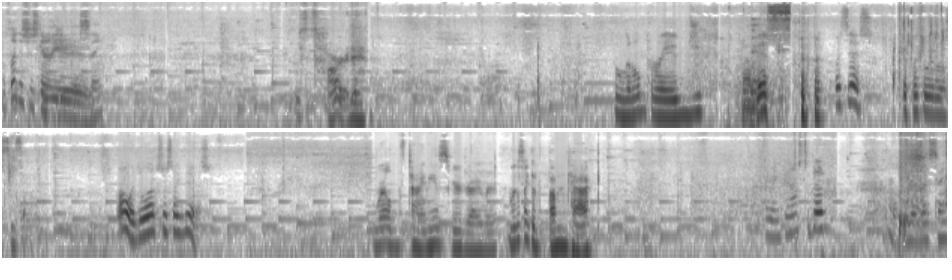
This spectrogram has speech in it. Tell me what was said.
I feel like it's just gonna eat this thing. This is hard. A little bridge. Now this. What's this? it's like a little seesaw. Oh, it works just like this. World's tiniest screwdriver. Looks like a thumbtack. Anything else to build? I'm opening this thing.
